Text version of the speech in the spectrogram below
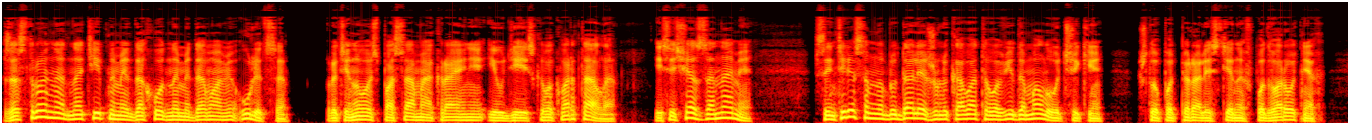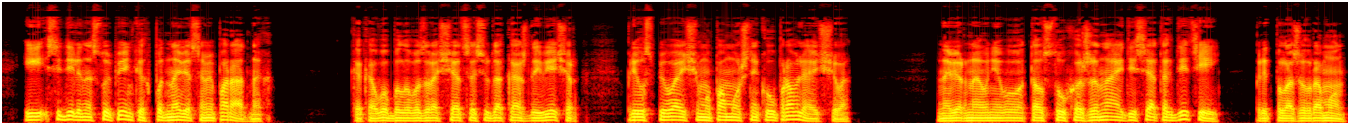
Застроенная однотипными доходными домами улица протянулась по самой окраине иудейского квартала, и сейчас за нами с интересом наблюдали жуликоватого вида молодчики, что подпирали стены в подворотнях и сидели на ступеньках под навесами парадных. Каково было возвращаться сюда каждый вечер преуспевающему помощнику управляющего? Наверное, у него толстуха жена и десяток детей, предположил Рамон.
